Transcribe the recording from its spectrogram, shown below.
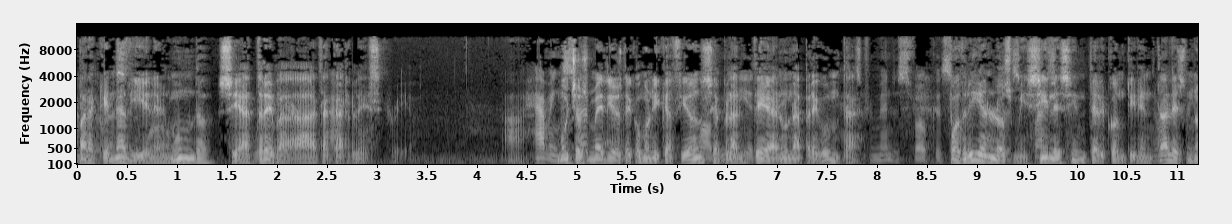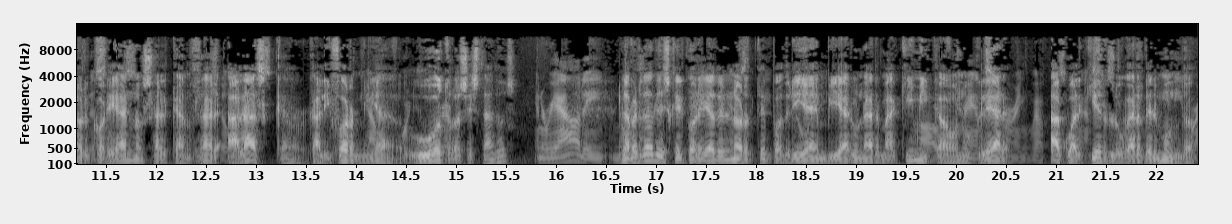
para que nadie en el mundo se atreva a atacarles. Muchos medios de comunicación se plantean una pregunta. ¿Podrían los misiles intercontinentales norcoreanos alcanzar Alaska, California u otros estados? La verdad es que Corea del Norte podría enviar un arma química o nuclear a cualquier lugar del mundo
